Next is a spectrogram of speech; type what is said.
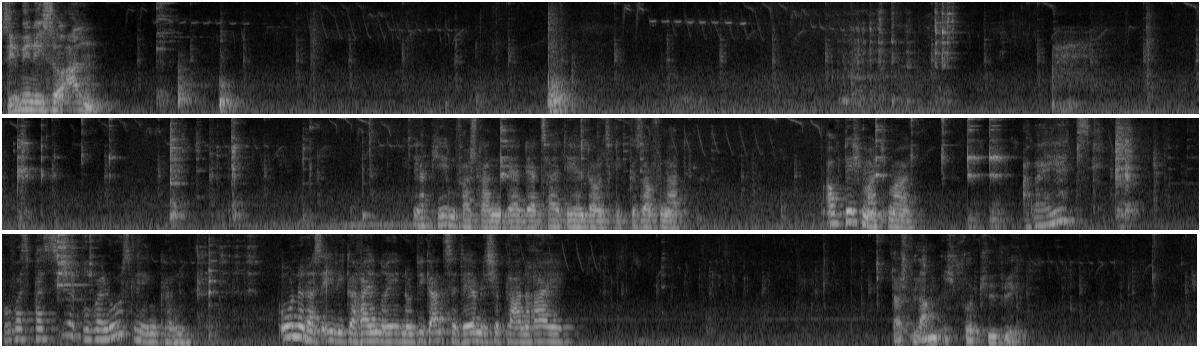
Sieh mich nicht so an. Ich hab jeden verstanden, der in der Zeit, die hinter uns liegt, gesoffen hat. Auch dich manchmal. Aber jetzt, wo was passiert, wo wir loslegen können. Ohne das ewige Reinreden und die ganze dämliche Planerei. Das Lamm ist vorzüglich.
